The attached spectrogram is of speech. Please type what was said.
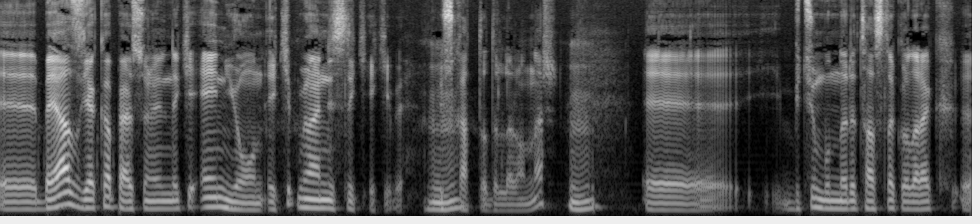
e, beyaz yaka personelindeki en yoğun ekip mühendislik ekibi. Üst kattadırlar onlar. E, bütün bunları taslak olarak e,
